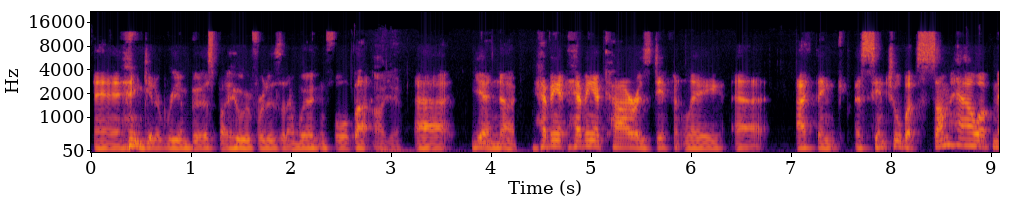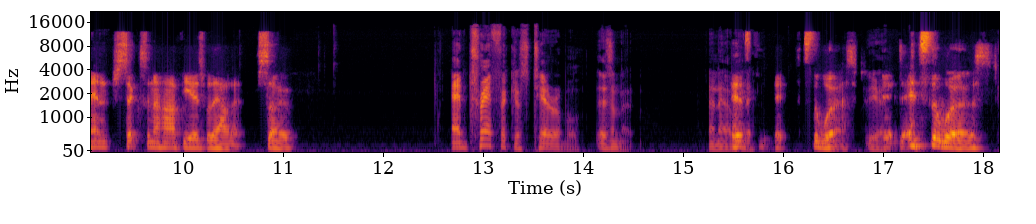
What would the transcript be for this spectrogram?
and get it reimbursed by whoever it is that I'm working for. But oh, yeah. Uh, yeah, no, having having a car is definitely uh, I think essential. But somehow I've managed six and a half years without it. So and traffic is terrible, isn't it? It's, it's the worst. Yeah. It, it's the worst.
